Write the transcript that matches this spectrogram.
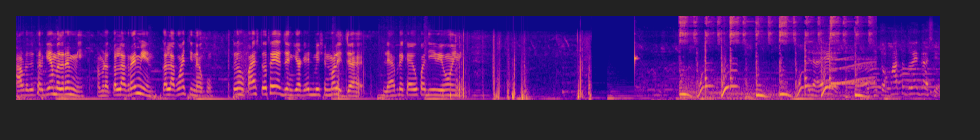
આપણે તો ગેમ જ રમી હમણાં કલાક રમીએ કલાક વાંચી નાખું. તો પાસ તો થઈ જ જાય ને ક્યાંક એડમિશન મળી જ જાય એટલે આપણે કાંઈ ઉપાધિ એવી હોય નહીં. હજી તો જ વાગ્યા છે.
